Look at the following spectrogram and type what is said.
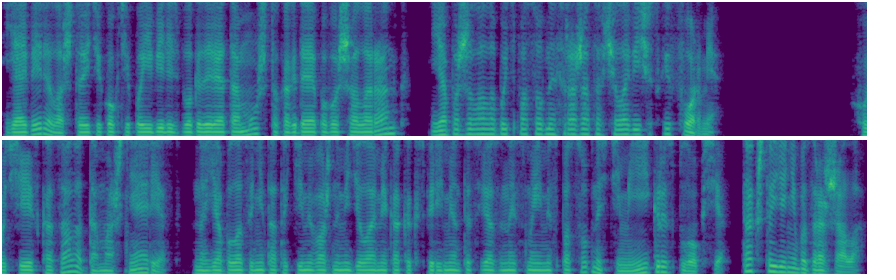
Я верила, что эти когти появились благодаря тому, что когда я повышала ранг, я пожелала быть способной сражаться в человеческой форме. Хоть я и сказала «домашний арест», но я была занята такими важными делами, как эксперименты, связанные с моими способностями и игры с Блопси, так что я не возражала.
